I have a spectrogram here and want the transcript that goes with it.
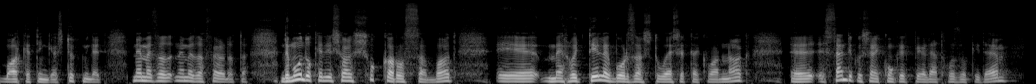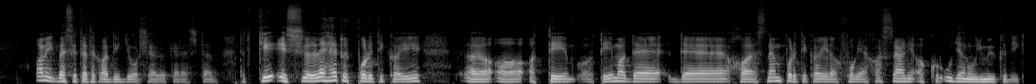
marketinges, tök mindegy. Nem ez a, nem ez a feladata. De mondok ennél sokkal rosszabbat, eh, mert hogy tényleg borzasztó esetek vannak. Eh, Szándékosan egy konkrét példát hozok ide. Amíg beszéltetek, addig gyors előkerestem. Tehát, és lehet, hogy politikai a, a, tém, a téma, de, de ha ezt nem politikailag fogják használni, akkor ugyanúgy működik.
